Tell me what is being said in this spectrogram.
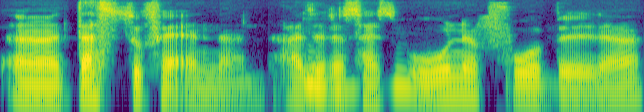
äh, das zu verändern. Also das Mhm. heißt, Mhm. ohne Vorbilder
